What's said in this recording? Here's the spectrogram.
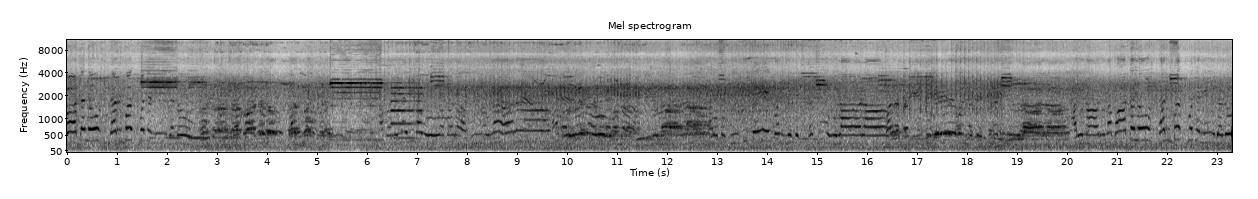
బాటలో ధర్మధ్వజనీయలో అమరులైనవు అమర వీరులారా భరత గీతికే వన్నె తెచ్చిన శూరులారా అరుణారుణ నీడలు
